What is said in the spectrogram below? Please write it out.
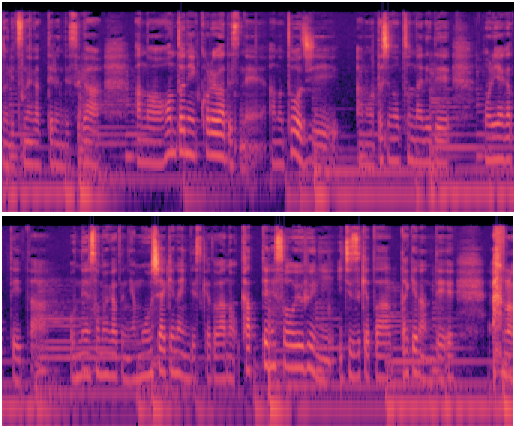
のにつながってるんですがあの本当にこれはですねあの当時あの私の隣で盛り上がっていたお姉様方には申し訳ないんですけどあの勝手にそういう風に位置づけただけなんであの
